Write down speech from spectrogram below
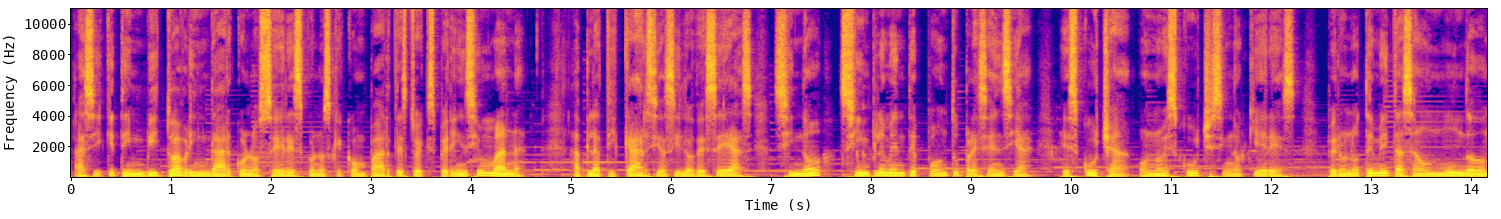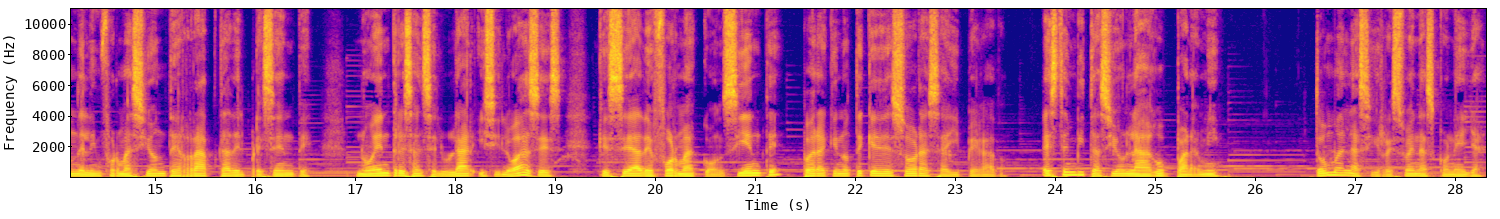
Así que te invito a brindar con los seres con los que compartes tu experiencia humana, a platicar si así lo deseas, si no, simplemente pon tu presencia, escucha o no escuches si no quieres, pero no te metas a un mundo donde la información te rapta del presente, no entres al celular y si lo haces, que sea de forma consciente para que no te quedes horas ahí pegado. Esta invitación la hago para mí. Tómala si resuenas con ella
